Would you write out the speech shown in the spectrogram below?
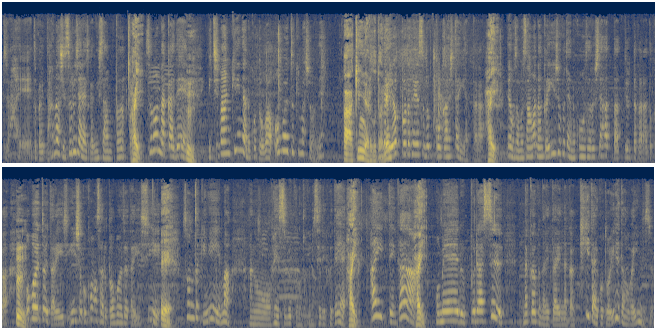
じゃあへえ」とか言って話するじゃないですか23分。はい。その中で、うん。一番気になることは覚えておきましょうね。あ、気になることはね。よっぽどフェイスブック交換したいんやったら。はい。でおさむさんはなんか飲食店のコンサルしてはったって言ったからとか、うん。覚えといたらいいし飲食コンサルと覚えといたらいいしええ。その時にまああのフェイスブックの時のセリフで、はい。相手がはい。褒めるプラス仲良くなりたいなんか聞きたいことを入れた方がいいんですよ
